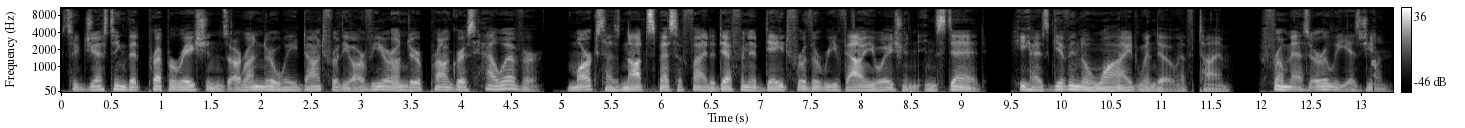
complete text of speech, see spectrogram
suggesting that preparations are underway. For the RV are under progress however, MarkZ has not specified a definite date for the revaluation. Instead, he has given a wide window of time, from as early as June,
